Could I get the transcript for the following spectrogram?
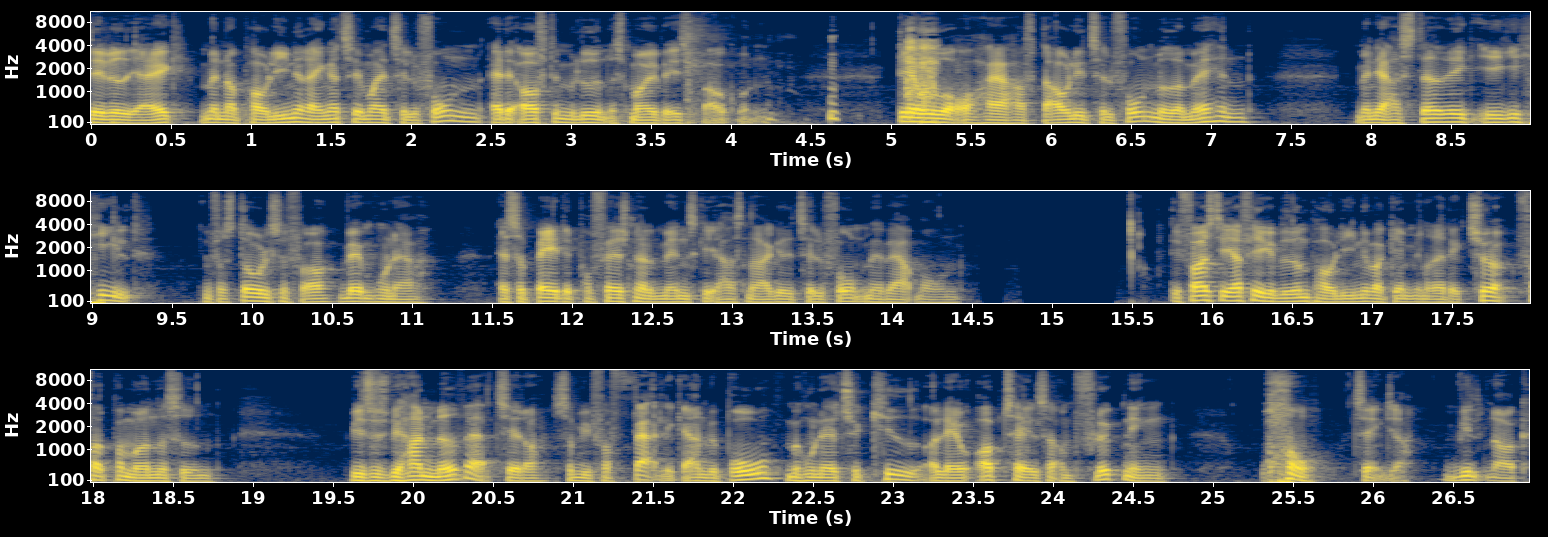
det ved jeg ikke, men når Pauline ringer til mig i telefonen, er det ofte med lyden af smøgvæs i baggrunden. Derudover har jeg haft daglige telefonmøder med hende, men jeg har stadigvæk ikke helt en forståelse for, hvem hun er. Altså bag det professionelle menneske, jeg har snakket i telefon med hver morgen. Det første, jeg fik at vide om Pauline, var gennem en redaktør for et par måneder siden. Vi synes, vi har en medvært til dig, som vi forfærdeligt gerne vil bruge, men hun er i Tyrkiet og lave optagelser om flygtningen. Wow, tænkte jeg. Vildt nok.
